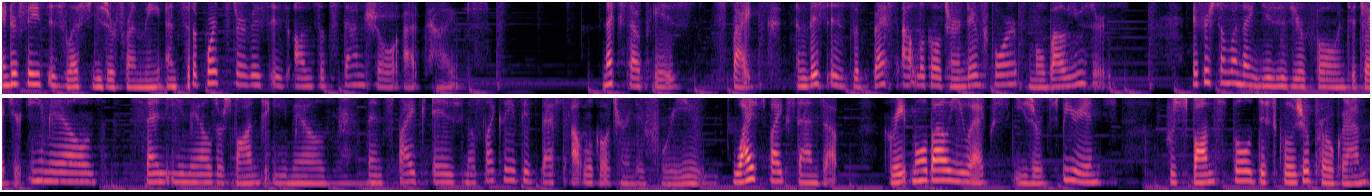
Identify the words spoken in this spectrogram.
Interface is less user-friendly and support service is unsubstantial at times. Next up is Spike, and this is the best Outlook alternative for mobile users. If you're someone that uses your phone to check your emails, send emails, respond to emails, then Spike is most likely the best Outlook alternative for you. Why Spike stands up Great mobile UX, user experience, responsible disclosure program,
